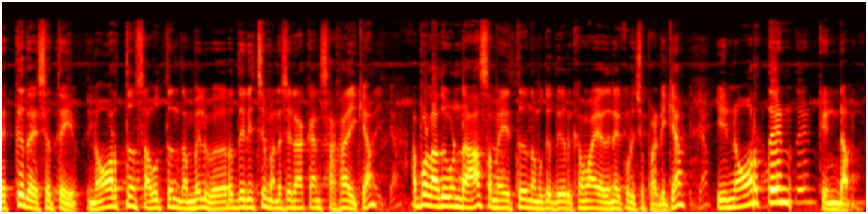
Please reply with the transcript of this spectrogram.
തെക്ക് ദേശത്തെയും നോർത്തും സൗത്തും തമ്മിൽ വേർതിരിച്ച് മനസ്സിലാക്കാൻ സഹായിക്കാം. അപ്പോൾ അതുകൊണ്ട് ആ സമയത്ത് നമുക്ക് ദീർഘമായി അതിനെക്കുറിച്ച് പഠിക്കാം. ഈ നോർത്തേൺ കിങ്ഡം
